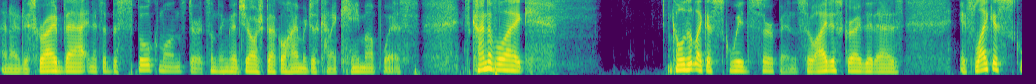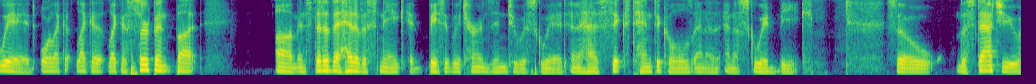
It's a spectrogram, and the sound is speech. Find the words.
And I described that, and it's a bespoke monster. It's something that Josh Beckelheimer just kind of came up with. It's kind of like, he calls it like a squid serpent. So I described it as it's like a squid or like a, like a like a serpent, but um, instead of the head of a snake, it basically turns into a squid, and it has six tentacles and a and a squid beak. So the statue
